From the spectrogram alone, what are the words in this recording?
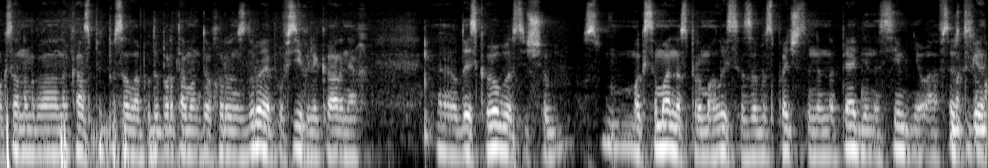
Оксана Миколаївна наказ підписала по департаменту охорони здоров'я по всіх лікарнях Одеської області, щоб максимально спромоглися забезпечити не на 5 днів, на 7 днів, а все ж таки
